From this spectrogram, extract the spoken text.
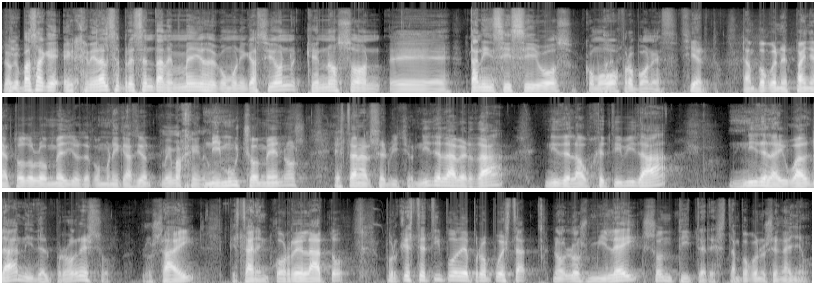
Lo que pasa es que en general se presentan en medios de comunicación que no son eh, tan incisivos como vos propones. Cierto. Tampoco en España todos los medios de comunicación, Me imagino. ni mucho menos, están al servicio ni de la verdad, ni de la objetividad, ni de la igualdad, ni del progreso. Los hay que están en correlato, porque este tipo de propuestas, no, los Milei son títeres, tampoco nos engañemos.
